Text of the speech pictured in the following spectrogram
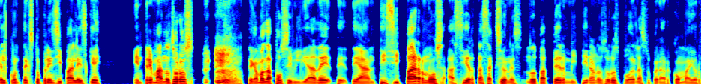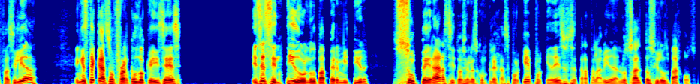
el contexto principal es que entre más nosotros tengamos la posibilidad de, anticiparnos a ciertas acciones, nos va a permitir a nosotros poderlas superar con mayor facilidad. En este caso, Frankl lo que dice es, ese sentido nos va a permitir superar situaciones complejas. ¿Por qué? Porque de eso se trata la vida, los altos y los bajos.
